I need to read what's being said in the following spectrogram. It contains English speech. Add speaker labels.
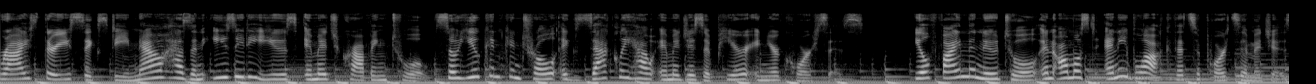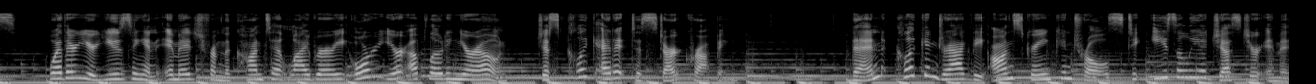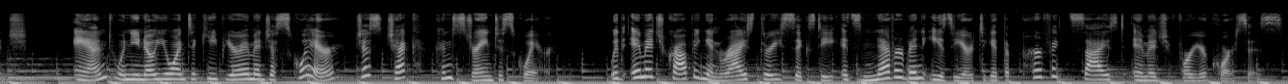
Speaker 1: Rise 360 now has an easy to use image cropping tool so you can control exactly how images appear in your courses. You'll find the new tool in almost any block that supports images. Whether you're using an image from the content library or you're uploading your own, just click Edit to start cropping. Then, click and drag the on-screen controls to easily adjust your image. And when you know you want to keep your image a square, just check Constrain to Square. With image cropping in Rise 360, it's never been easier to get the perfect sized image for your courses.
